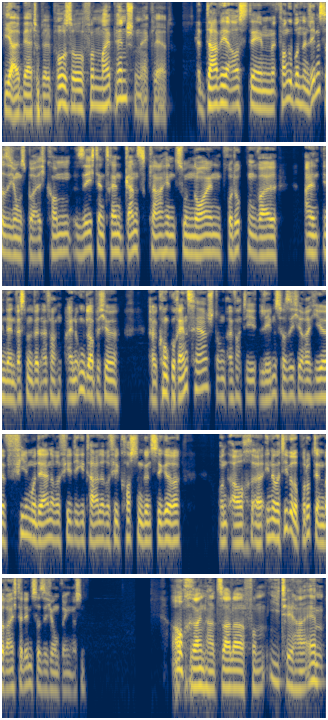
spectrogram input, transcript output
wie Alberto Del Pozo von MyPension erklärt. Da wir aus dem fondgebundenen Lebensversicherungsbereich kommen, sehe ich den Trend ganz klar hin zu neuen Produkten, weil in der Investmentwelt einfach eine unglaubliche Konkurrenz herrscht und einfach die Lebensversicherer hier viel modernere, viel digitalere, viel kostengünstigere und auch äh, innovativere Produkte im Bereich der Lebensversicherung bringen müssen. Auch Reinhard Saller vom ITHM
